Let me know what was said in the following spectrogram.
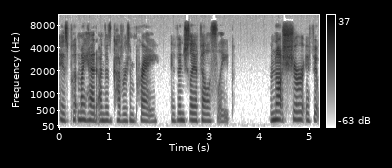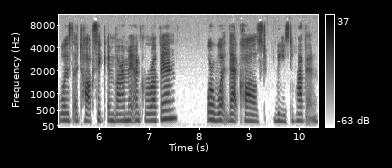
is put my head under the covers and pray. Eventually, I fell asleep. I'm not sure if it was a toxic environment I grew up in or what that caused these to happen.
